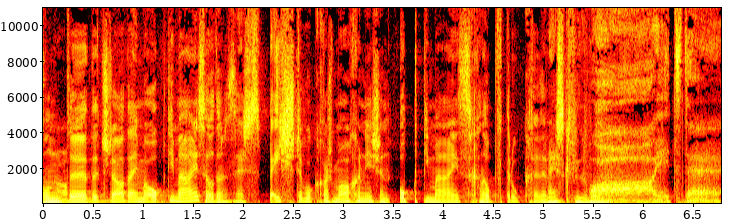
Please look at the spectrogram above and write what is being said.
Und Ah. äh, dort steht auch immer Optimize, oder? Das, heißt, das Beste, was du kannst machen kannst, ist einen Optimize-Knopf drücken. Dann hast du das Gefühl, wow, jetzt, äh.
